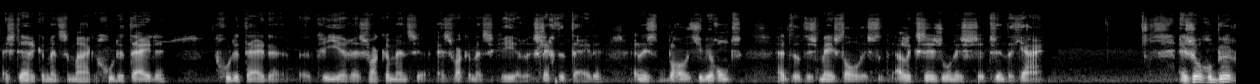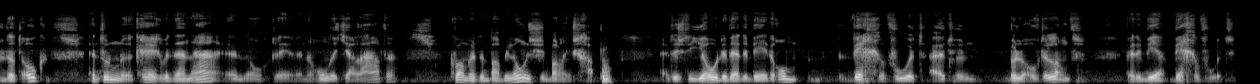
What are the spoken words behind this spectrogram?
En sterke mensen maken goede tijden. Goede tijden creëren zwakke mensen en zwakke mensen creëren slechte tijden. En dan is het balletje weer rond. En dat is meestal, is het, elk seizoen is 20 jaar. En zo gebeurde dat ook. En toen kregen we daarna, ongeveer een honderd jaar later, kwam er de Babylonische ballingschap. En dus de Joden werden wederom weggevoerd uit hun beloofde land. Werden weer weggevoerd.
